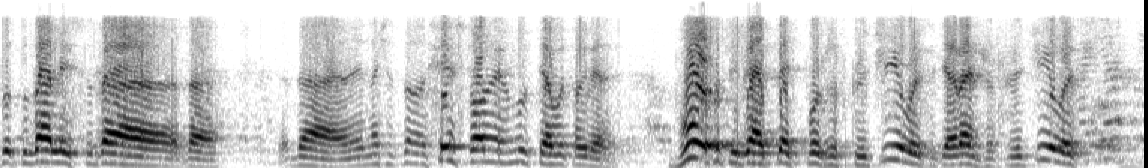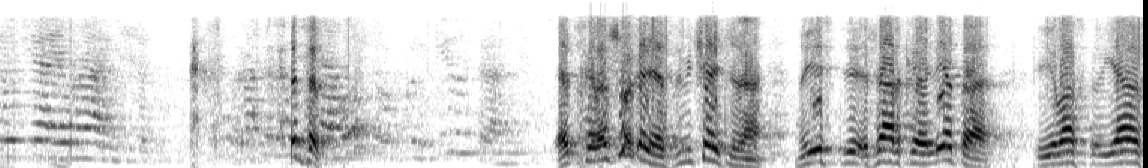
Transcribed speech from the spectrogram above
туда или сюда, да, да, значит, 7,5 минут тебя будет проверять. Вот у тебя опять позже включилось, у тебя раньше включилось. А раньше. Это хорошо, конечно, замечательно. Но если жаркое лето, и вас, я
